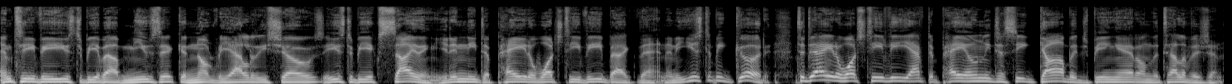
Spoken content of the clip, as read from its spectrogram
MTV used to be about music and not reality shows. It used to be exciting. You didn't need to pay to watch TV back then, and it used to be good. Today, to watch TV, you have to pay only to see garbage being aired on the television.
